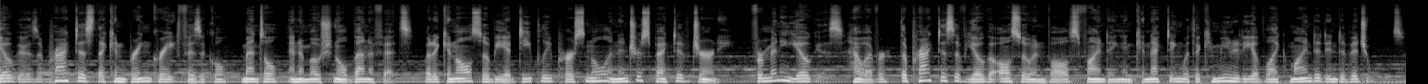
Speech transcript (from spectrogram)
Yoga is a practice that can bring great physical, mental, and emotional benefits, but it can also be a deeply personal and introspective journey. For many yogis, however, the practice of yoga also involves finding and connecting with a community of like minded individuals.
